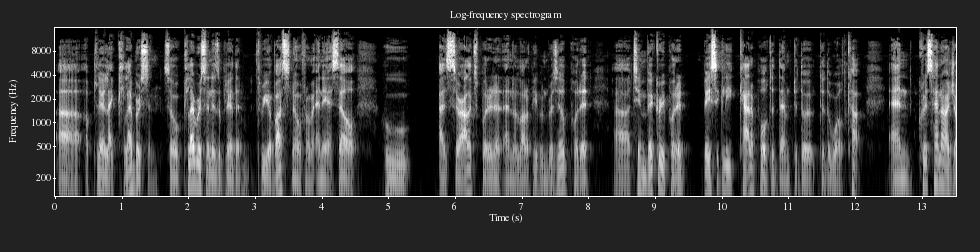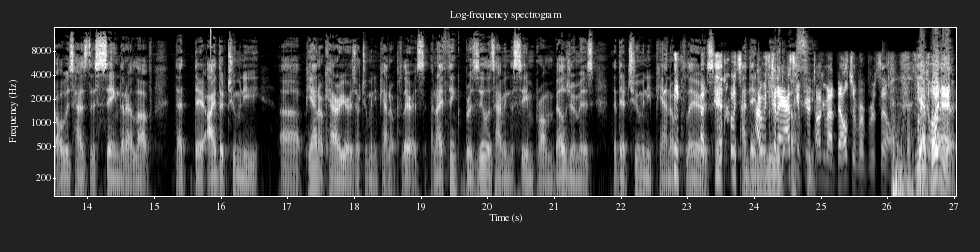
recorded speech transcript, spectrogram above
uh, a player like Kleberson. So Kleberson is a player that three of us know from NASL, who, as Sir Alex put it, and a lot of people in Brazil put it, uh, Tim Vickery put it, basically catapulted them to the to the World Cup. And Chris Hennage always has this saying that I love that there are either too many uh, piano carriers or too many piano players. And I think Brazil is having the same problem Belgium is that there are too many piano players. was, and they I was going to ask if you were talking about Belgium or Brazil. yeah, both ahead.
